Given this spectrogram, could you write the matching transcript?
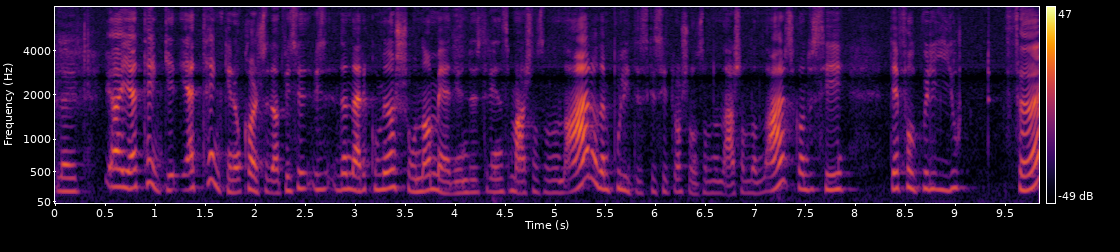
Eller? Ja, jeg tenker, jeg tenker nok kanskje at hvis, hvis, Den der kombinasjonen av medieindustrien som er sånn som den er, og den politiske situasjonen som den er, som den er, så kan du si det folk ville gjort før,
